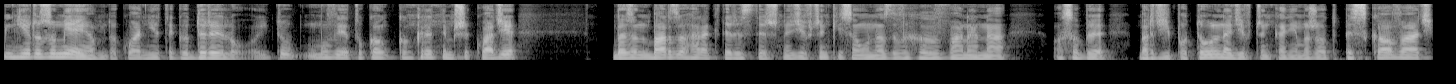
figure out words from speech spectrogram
nie rozumieją dokładnie tego drylu. I tu mówię tu o konkretnym przykładzie, bo jest on bardzo charakterystyczny. Dziewczynki są u nas wychowywane na osoby bardziej potulne, dziewczynka nie może odpyskować,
